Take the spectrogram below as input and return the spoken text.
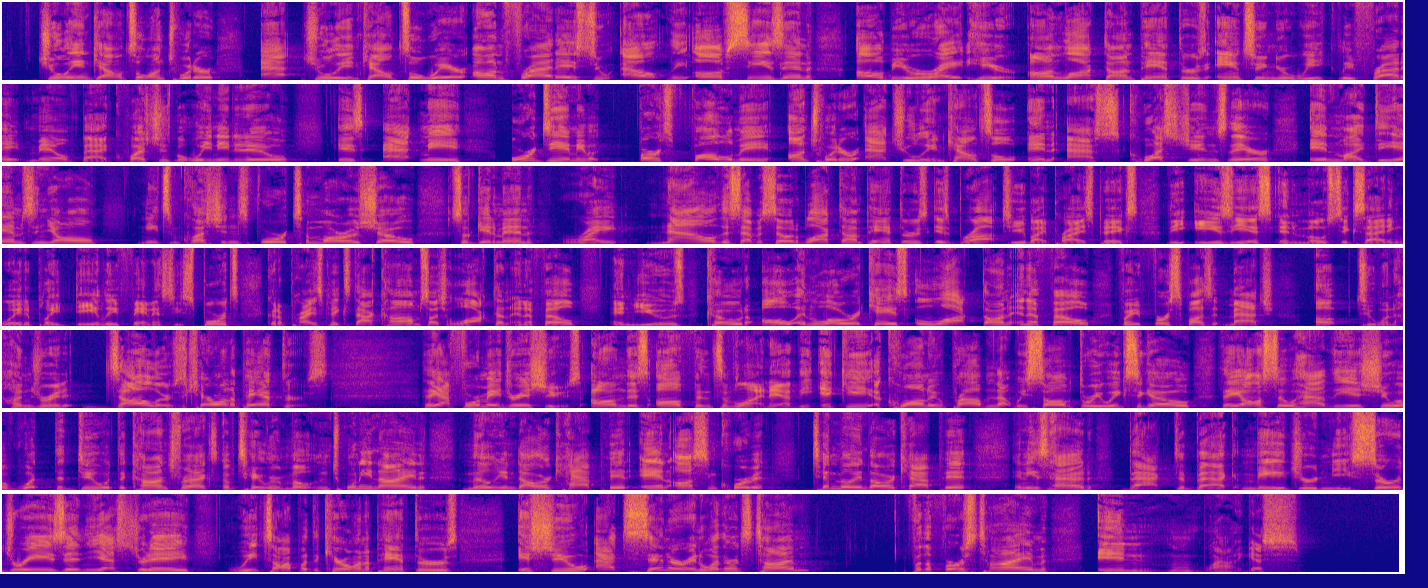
Julian Council on Twitter at Julian Council, where on Fridays throughout the off season, I'll be right here on Locked On Panthers answering your weekly Friday mailbag questions. But what you need to do is at me or DM me, but First, follow me on Twitter at Julian Council and ask questions there in my DMs. And y'all need some questions for tomorrow's show, so get them in right now. This episode of Locked On Panthers is brought to you by PrizePicks, the easiest and most exciting way to play daily fantasy sports. Go to prizepicks.com slash locked on NFL and use code all in lowercase locked on NFL for a first deposit match up to $100. The Carolina Panthers they got four major issues on this offensive line. They have the Icky Ekwonu problem that we solved three weeks ago. They also have the issue of what to do with the contracts of Taylor Moton, $29 million cap hit, and Austin Corbett, $10 million cap hit, and he's had back to back major knee surgeries. And yesterday, we talked about the Carolina Panthers issue at center and whether it's time for the first time in, hmm, wow, I guess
